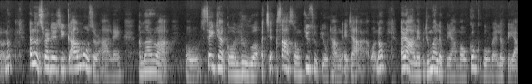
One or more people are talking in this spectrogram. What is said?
တော့နော်အဲ့လို strategy ကောင်းမှုဆိုတာကလည်းအမတို့ကဟိုစိတ်ဓာတ်ကောလူရောအချက်အစဆုံးပြုစုပြိုထောင်နေကြရတာပေါ့နော်အဲ့ဒါလည်းဘယ်သူမှလုပ်ပေးတာမဟုတ်ကိုယ့်ကိုယ်ကိုပဲလုပ်ပေးရတာ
